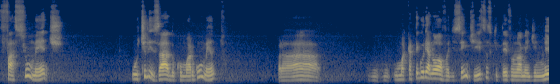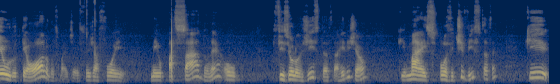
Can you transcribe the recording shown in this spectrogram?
facilmente utilizado como argumento para uma categoria nova de cientistas que teve o nome de neuroteólogos, mas isso já foi meio passado, né? Ou fisiologistas da religião, que mais positivistas, né, que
